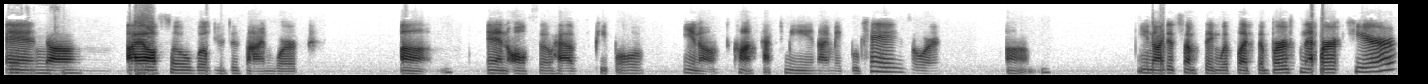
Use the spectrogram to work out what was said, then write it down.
And um, I also will do design work um, and also have people, you know, contact me and I make bouquets or, um, you know, I did something with like the Birth Network here,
